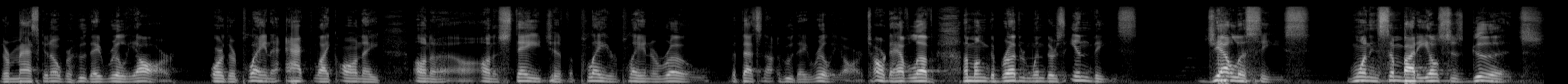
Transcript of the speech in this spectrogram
They're masking over who they really are, or they're playing an act like on a, on a, on a stage of a player playing a role, but that's not who they really are. It's hard to have love among the brethren when there's envies, jealousies, wanting somebody else's goods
